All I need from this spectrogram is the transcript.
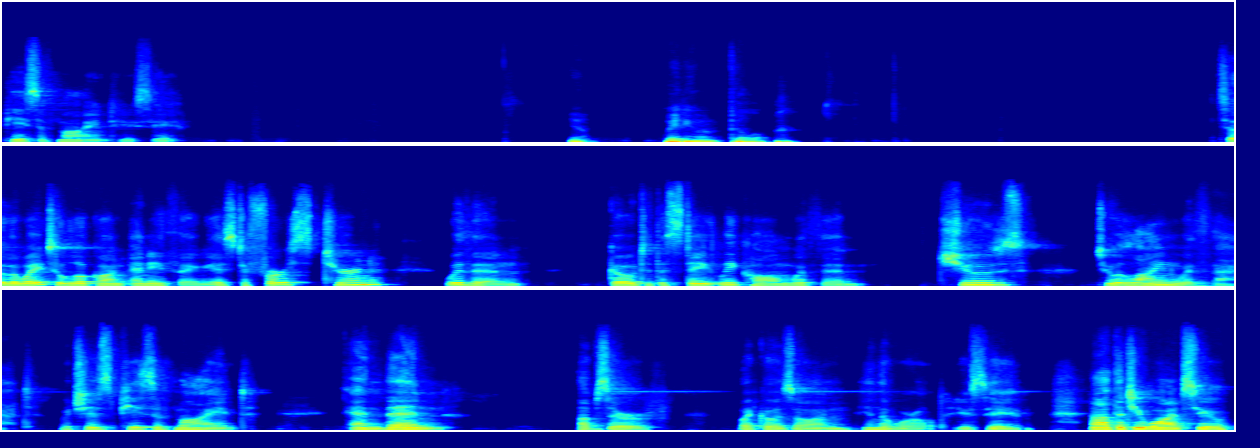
peace of mind, you see. Yeah, waiting on Philip. So, the way to look on anything is to first turn within, go to the stately calm within, choose to align with that, which is peace of mind, and then observe what goes on in the world, you see. Not that you want to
